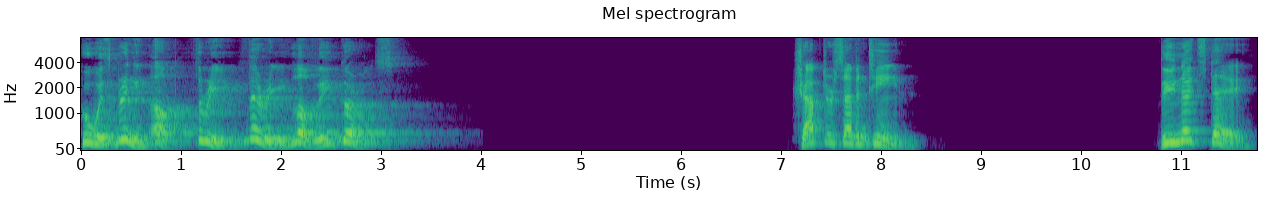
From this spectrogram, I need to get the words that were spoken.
who was bringing up three very lovely girls. Chapter 17 The next day,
